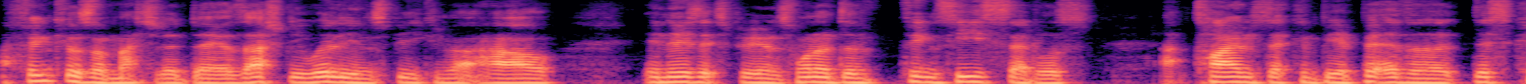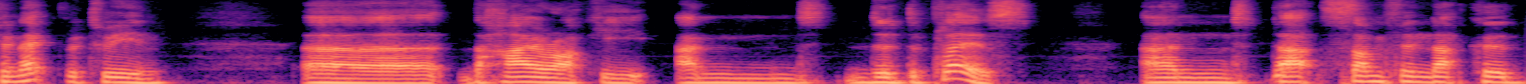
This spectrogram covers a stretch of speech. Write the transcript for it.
I think it was on Match of the Day. It was Ashley Williams speaking about how, in his experience, one of the things he said was at times there can be a bit of a disconnect between uh, the hierarchy and the, the players. And that's something that could,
